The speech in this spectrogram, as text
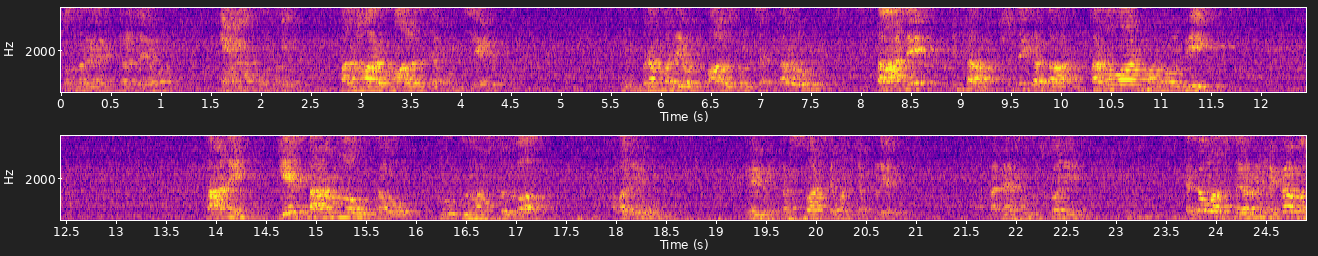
తొందరగా నిద్ర లేవడం పదహారు మాలలు జపం చేయడం బ్రహ్మదేవుడు భాగవతం చెప్తాడు స్థానే స్థిత శుద్ధిగత తనువాన్ మనోభి. స్థానే ఏ స్థానంలో ఉంటావో నువ్వు గృహస్థుడుగా అలాగే ఉంది మేము డ్రెస్ చెప్పలేదు. సన్యాసం పుచ్చుకొని ఎంత వస్తుంది ఎవరికి చెప్పామా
